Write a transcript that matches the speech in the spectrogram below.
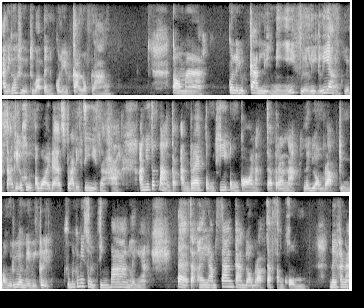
อันนี้ก็คือถือว่าเป็นกลยุทธ์การลบล้าง ต่อมากลยุทธ์การหลีกหนีหรือหลีกเลี่ยง หรือภาษาอังกฤษก็คือ avoidance strategies นะคะ อันนี้จะต่างกับอันแรกตรงที่องค์กรอะจะตระหนักและยอมรับถึงบางเรื่องในวิกฤต คือมันก็มีส่วนจริงบ้างอะไรเงี้ย แต่จะพยายามสร้างการยอมรับจากสังคม ในขณะ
